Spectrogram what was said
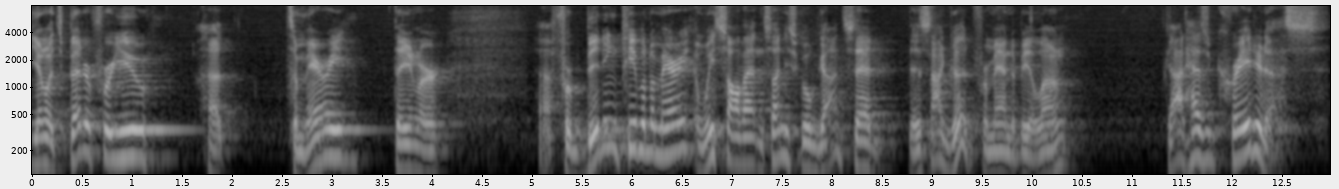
you know, it's better for you uh, to marry. They are uh, forbidding people to marry, and we saw that in Sunday school. God said it's not good for man to be alone. God hasn't created us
